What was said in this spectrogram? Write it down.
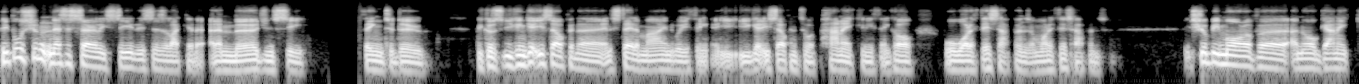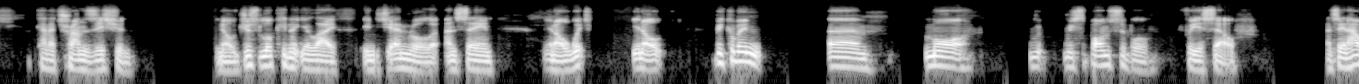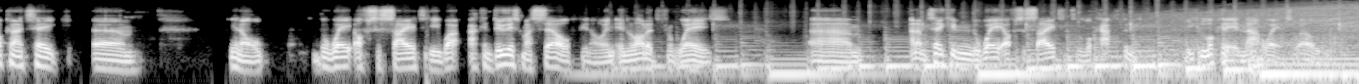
people shouldn't necessarily see this as like an, an emergency thing to do because you can get yourself in a, in a state of mind where you think you, you get yourself into a panic and you think, oh, well, what if this happens and what if this happens? It should be more of a, an organic kind of transition. You know, just looking at your life in general and saying, you know, which, you know, becoming um, more re- responsible for yourself and saying, how can I take, um, you know, the weight of society? What I can do this myself, you know, in, in a lot of different ways. Um, and I'm taking the weight of society to look after me. You can look at it in that way as well. You know?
